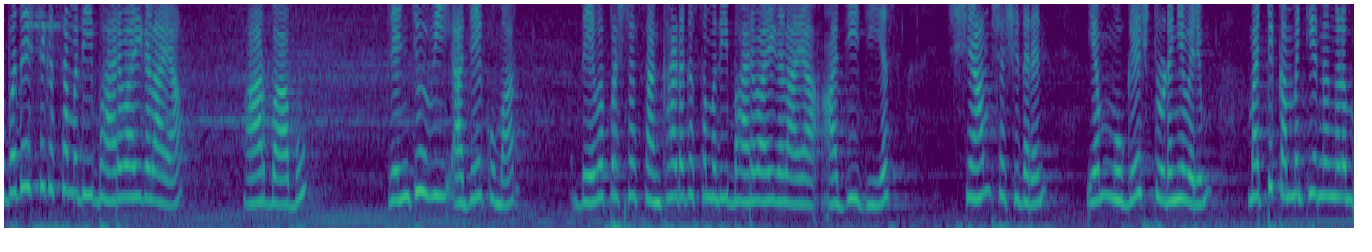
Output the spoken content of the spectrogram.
ഉപദേശക സമിതി ഭാരവാഹികളായ ആർ ബാബു രഞ്ജു വി അജയകുമാർ ദേവപ്രശ്ന സംഘാടക സമിതി ഭാരവാഹികളായ Aji G S Shyam Sasidharan M Mukesh തുടങ്ങിയവരും മറ്റ് കമ്മിറ്റി അംഗങ്ങളും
